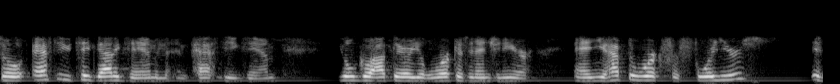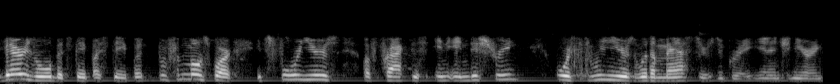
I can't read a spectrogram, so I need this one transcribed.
So after you take that exam and, and pass the exam, you'll go out there, you'll work as an engineer, and you have to work for four years it varies a little bit state by state, but, but for the most part, it's four years of practice in industry or three years with a master's degree in engineering.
